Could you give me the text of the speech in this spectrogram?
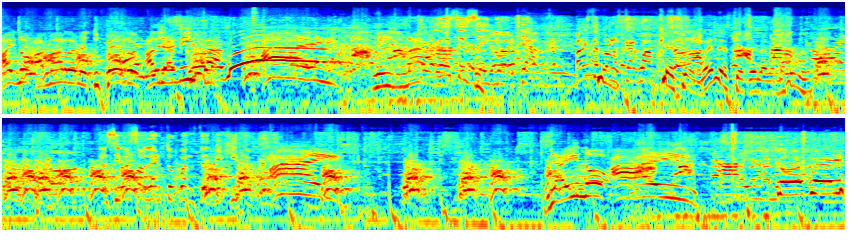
Ay, no, amárrame tu perro, Adrianita. Ay, mis nalgas. señor, ya. Váyase por los caguamas. Que se huele este de la verdad. Así vas a oler tú cuando estés viejito. cállate. Ay. De ahí no, ay. ¡No, güey!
